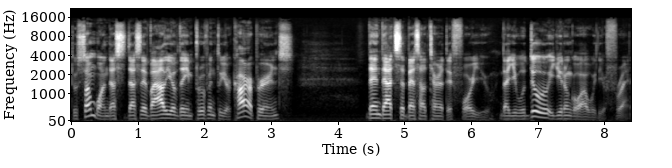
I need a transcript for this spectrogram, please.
to someone, that's, that's the value of the improvement to your car appearance, then that's the best alternative for you that you will do if you don't go out with your friend.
